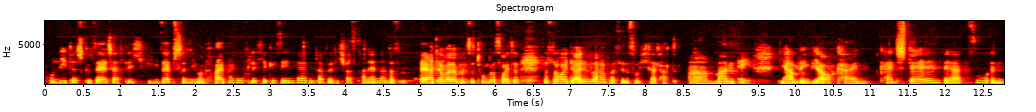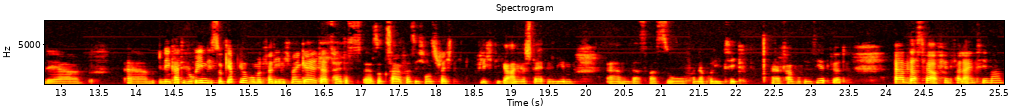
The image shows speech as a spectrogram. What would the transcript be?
politisch, gesellschaftlich wie Selbstständige und Freiberufliche gesehen werden. Da würde ich was dran ändern. Das hat aber damit zu tun, was heute, dass da heute eine Sache passiert ist, wo ich gerade dachte, oh Mann, ey, die haben irgendwie auch keinen kein Stellenwert so in der ähm, in den Kategorien, die es so gibt, ne, womit verdiene ich mein Geld, da ist halt das äh, sozialversicherungspflichtige Angestelltenleben ähm, das, was so von der Politik äh, favorisiert wird. Ähm, das wäre auf jeden Fall ein Thema.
